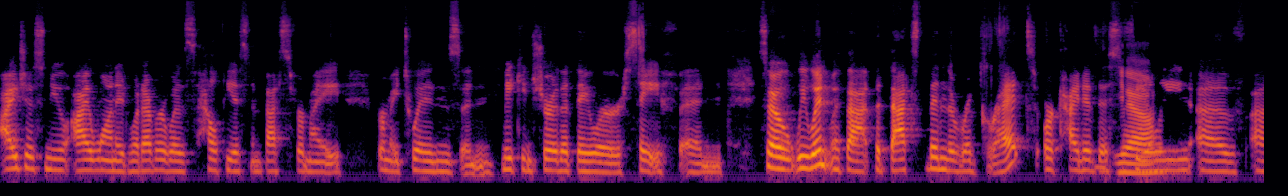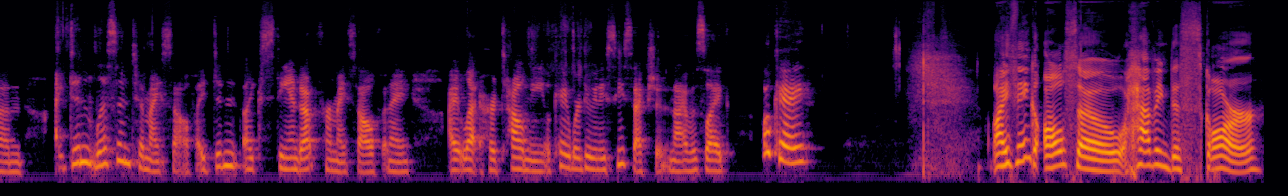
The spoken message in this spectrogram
I just knew I wanted whatever was healthiest and best for my for my twins and making sure that they were safe. And so we went with that. But that's been the regret or kind of this yeah. feeling of um, I didn't listen to myself. I didn't like stand up for myself. And I I let her tell me, okay, we're doing a C-section. And I was like, okay. I think also having this scar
